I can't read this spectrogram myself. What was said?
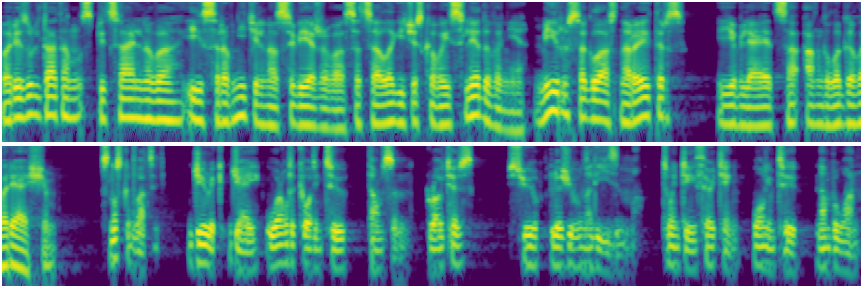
По результатам специального и сравнительно свежего социологического исследования, мир, согласно Reuters, является англоговорящим. Сноска 20. Jurek J. World According to Thomson. Reuters. Sur le journalisme. 2013. Volume 2. Number 1.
